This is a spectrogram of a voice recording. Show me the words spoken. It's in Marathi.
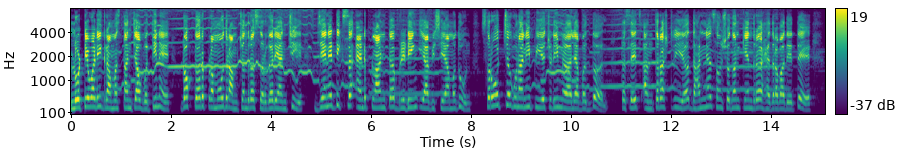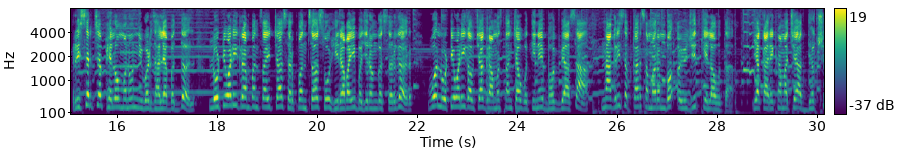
लोटेवाडी ग्रामस्थांच्या वतीने डॉक्टर प्रमोद रामचंद्र सरगर यांची जेनेटिक्स अँड प्लांट ब्रीडिंग या विषयामधून सर्वोच्च गुणांनी पी एच डी मिळाल्याबद्दल तसेच आंतरराष्ट्रीय धान्य संशोधन केंद्र हैदराबाद येथे रिसर्च फेलो म्हणून निवड झाल्याबद्दल लोटेवाडी ग्रामपंचायतच्या सरपंच सो हिराबाई बजरंग सरगर व लोटेवाडी गावच्या ग्रामस्थांच्या वतीने भव्य असा नागरी सत्कार समारंभ आयोजित केला होता. या कार्यक्रमाचे अध्यक्ष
